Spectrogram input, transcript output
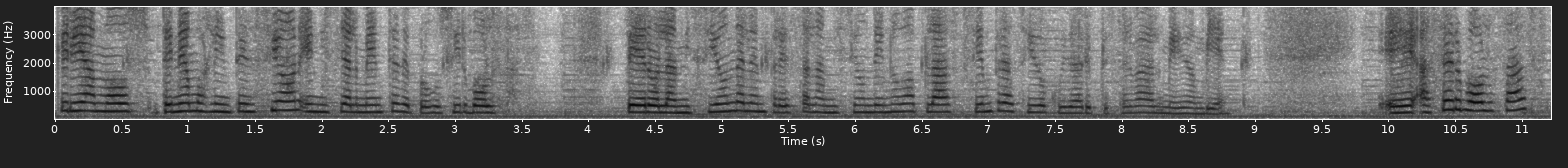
Queríamos, teníamos la intención inicialmente de producir bolsas, pero la misión de la empresa, la misión de InnovaPlus siempre ha sido cuidar y preservar el medio ambiente. Eh, hacer bolsas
